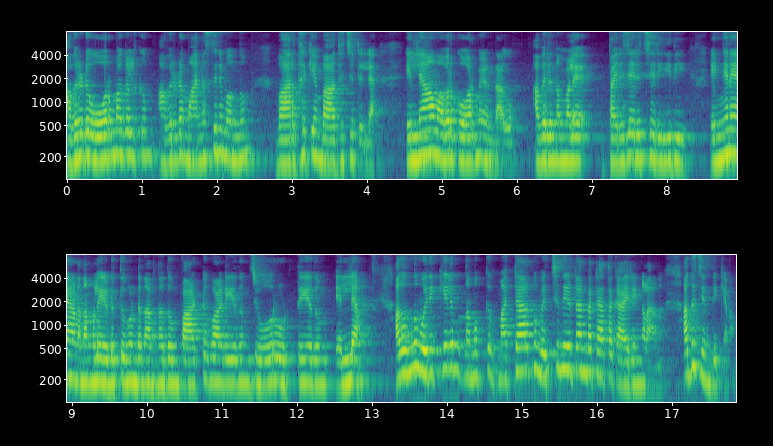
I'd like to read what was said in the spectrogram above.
അവരുടെ ഓർമ്മകൾക്കും അവരുടെ മനസ്സിനുമൊന്നും വാർദ്ധക്യം ബാധിച്ചിട്ടില്ല. എല്ലാം അവർക്ക് ഓർമ്മയുണ്ടാകും. അവർ നമ്മളെ പരിചരിച്ച രീതി എങ്ങനെയാണ് നമ്മളെ എടുത്തുകൊണ്ട് നടന്നതും പാട്ടുപാടിയതും ചോറ് ഒട്ടിയതും എല്ലാം അതൊന്നും ഒരിക്കലും നമുക്ക് മറ്റാർക്കും വെച്ച് നീട്ടാൻ പറ്റാത്ത കാര്യങ്ങളാണ്. അത് ചിന്തിക്കണം.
